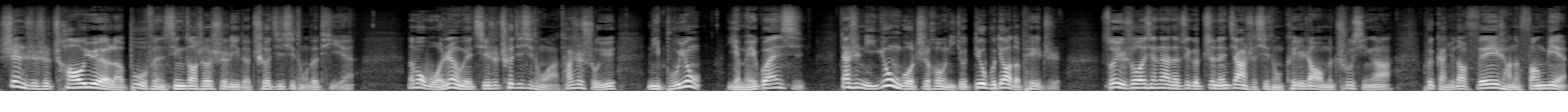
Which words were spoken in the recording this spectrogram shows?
甚至是超越了部分新造车势力的车机系统的体验。那么我认为，其实车机系统啊，它是属于你不用也没关系，但是你用过之后你就丢不掉的配置。所以说，现在的这个智能驾驶系统可以让我们出行啊，会感觉到非常的方便。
